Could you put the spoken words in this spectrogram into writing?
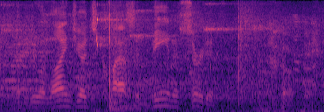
I'm going to do a line judge class in being assertive. Okay.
